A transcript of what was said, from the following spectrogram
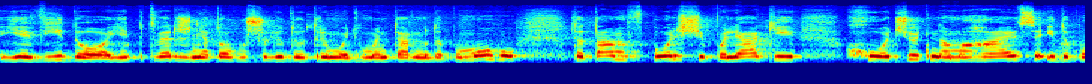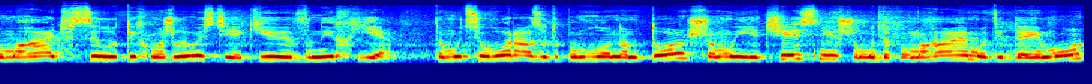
є відео, є підтвердження того, що люди отримують гуманітарну допомогу. То там в Польщі поляки хочуть, намагаються і допомагають в силу тих можливостей, які в них є. Тому цього разу допомогло нам то, що ми є чесні, що ми допомагаємо, віддаємо,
